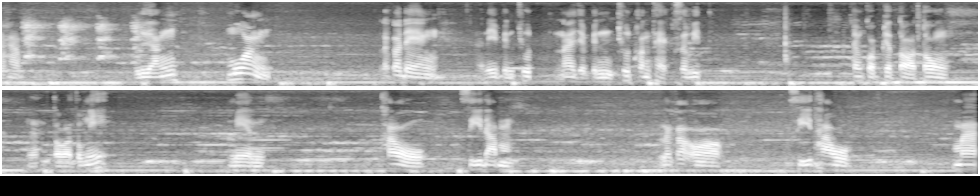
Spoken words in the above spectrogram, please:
นะครับ เหลืองม่วง แล้วก็แดง อันนี้เป็นชุดน่าจะเป็นชุดคอนแทคสวิตจังกบจะต่อตรงนะต่อตรงนี้ เมน เข้าสีดำแล้วก็ออกสีเทา มา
